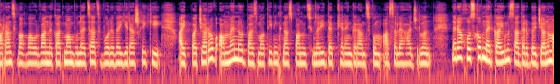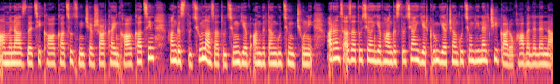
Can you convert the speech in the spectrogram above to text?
առանց վաղվա օրվա նկատմամբ ունեցած որևէ երաշխիքի։ Այդ պատճառով ամեն օր բազմաթիվ ինքնասպանությունների դեպքեր են գրանցվում, ասել է Հաջլն։ Նրա խոսքով ներկայումս Ադրբեջանում ամենաազդեցիկ քաղաքացուց մինչև շարքային քաղաքացին հանգստություն, ազատություն եւ անվտանգություն չունի։ Առանց ազատության եւ հանգստության երկրում երջանկություն լինել չի կարող, հավելել է նա։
